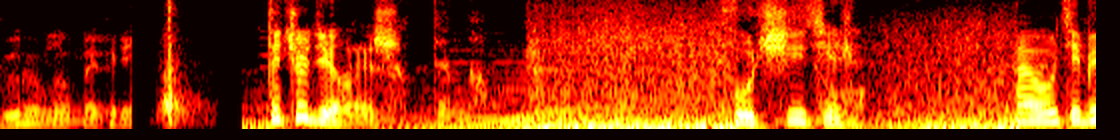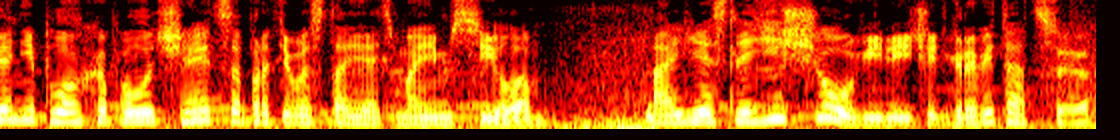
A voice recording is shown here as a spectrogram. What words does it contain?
Глупый кри... Ты что делаешь? Учитель, а у тебя неплохо получается противостоять моим силам. А если еще увеличить гравитацию?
